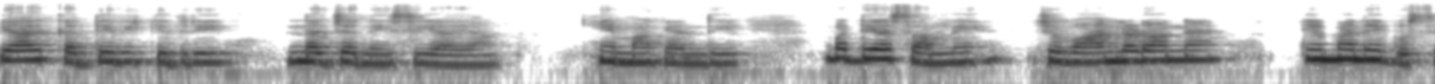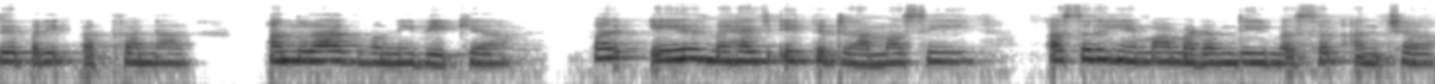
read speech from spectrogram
ਪਿਆਰ ਕਰਦੇ ਵੀ ਕਿਧਰੇ ਨਜ਼ਰ ਨਹੀਂ ਸੀ ਆਇਆ ਹੇਮਾ ਕਹਿੰਦੀ ਵੱਡਿਆਂ ਸਾਹਮਣੇ ਜਵਾਨ ਲੜਾਉਣਾ ਹੇਮਾ ਨੇ ਗੁੱਸੇ ਭਰੀ ਅੱਖਾਂ ਨਾਲ ਅਨੁਰਾਗ ਬੰਨੀ ਵੇਖਿਆ, ਪਰ ਇਹ ਮਹਿਜ ਇੱਕ ਡਰਾਮਾ ਸੀ। ਅਸਲ ਹੇਮਾ ਮੈਡਮ ਦੀ ਮਸਲ ਅੰਸ਼ਾ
